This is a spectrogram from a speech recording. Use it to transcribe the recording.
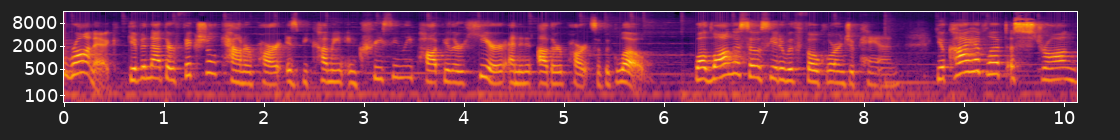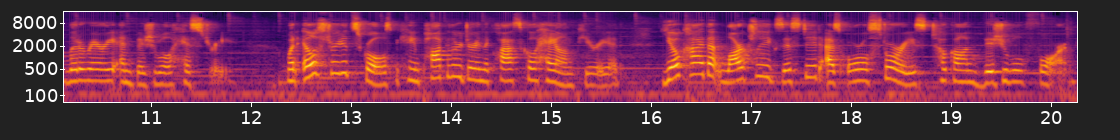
ironic given that their fictional counterpart is becoming increasingly popular here and in other parts of the globe. While long associated with folklore in Japan, yokai have left a strong literary and visual history. When illustrated scrolls became popular during the classical Heian period, yokai that largely existed as oral stories took on visual form.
